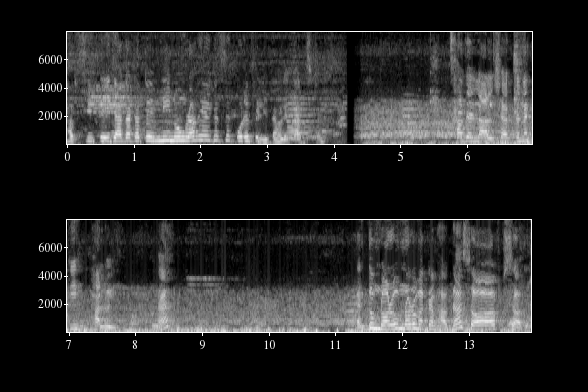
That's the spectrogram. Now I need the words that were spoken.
ভাবছি। তো এই জায়গাটা তো এমনি নোংরা হয়ে গেছে, করে ফেলি তাহলে কাজটা। ছাদের লাল শাকটা নাকি ভালোই। হ্যাঁ? একদম নরম নরম একটা ভাব না সফট সফট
